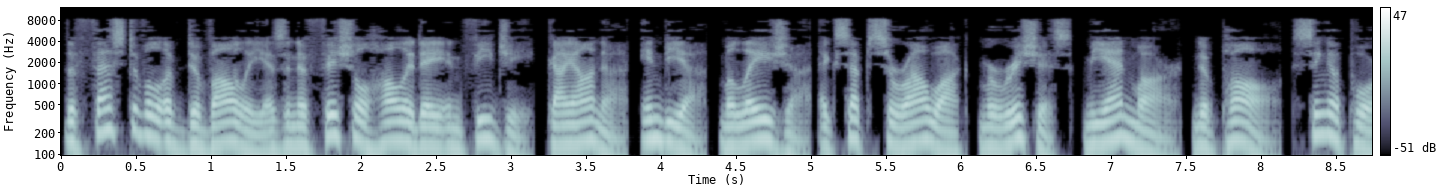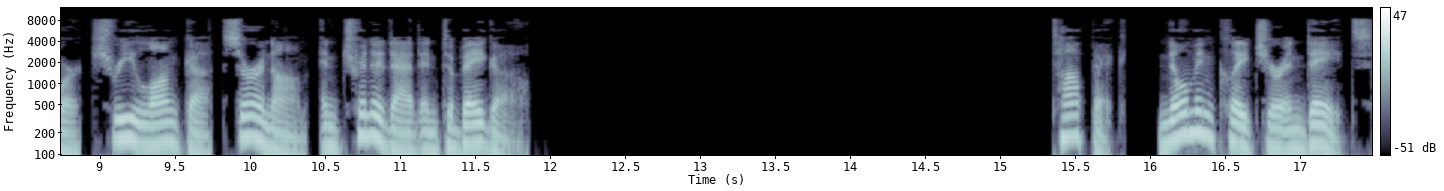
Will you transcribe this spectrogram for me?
The festival of Diwali is an official holiday in Fiji, Guyana, India, Malaysia except Sarawak, Mauritius, Myanmar, Nepal, Singapore, Sri Lanka, Suriname, and Trinidad and Tobago. Topic: Nomenclature and dates.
